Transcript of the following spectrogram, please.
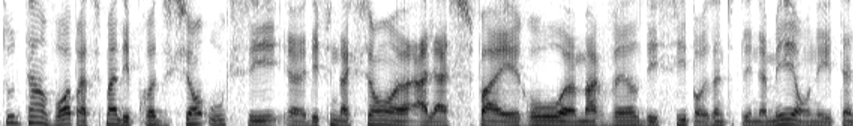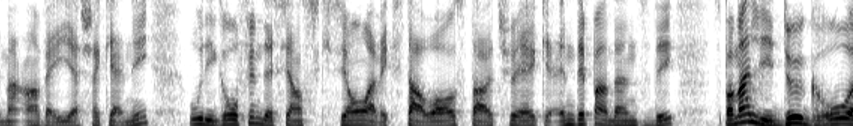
tout le temps voir pratiquement des productions où c'est euh, des films d'action euh, à la super-héros euh, Marvel, DC, pas besoin de toutes les nommer, on est tellement envahi à chaque année, ou des gros films de science-fiction avec Star Wars, Star Trek, Independence Day. C'est pas mal les deux gros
